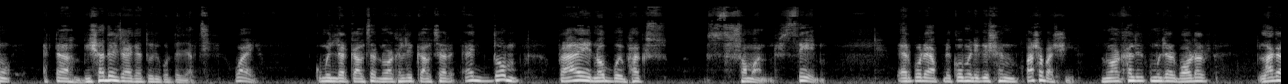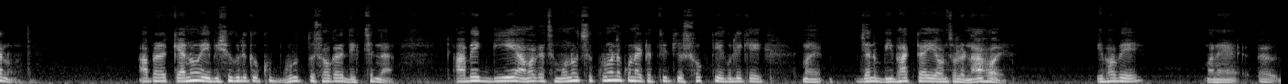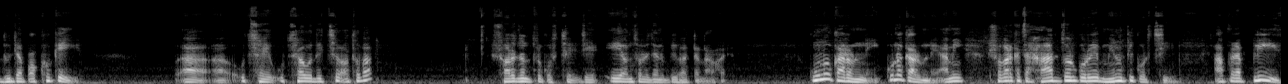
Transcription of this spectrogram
একটা বিষাদের জায়গা তৈরি করতে যাচ্ছি? ওয়াই কুমিল্লার কালচার নোয়াখালীর কালচার একদম প্রায় নব্বই ভাগ সমান সেম এরপরে আপনি কমিউনিকেশন পাশাপাশি নোয়াখালীর কুমিল্লার বর্ডার লাগানো। আপনারা কেন এই বিষয়গুলিকে খুব গুরুত্ব সহকারে দেখছেন না? আবেগ দিয়ে আমার কাছে মনে হচ্ছে কোনো না কোনো একটা তৃতীয় শক্তি এগুলিকে মানে যেন বিভাগটা এই অঞ্চলে না হয়। এভাবে মানে দুইটা পক্ষকেই উৎসাহ উৎসাহ দিচ্ছে অথবা ষড়যন্ত্র করছে যে এই অঞ্চলে যেন বিভাগটা না হয়। কোনো কারণ নেই, কোনো কারণ নেই। আমি সবার কাছে হাত জোর করে মিনতি করছি, আপনারা প্লিজ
